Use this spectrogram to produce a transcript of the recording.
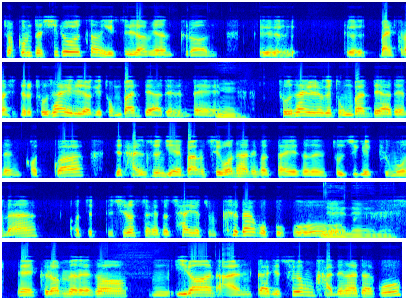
조금 더 실효성이 있으려면 그런 그, 그, 말씀하신 대로 조사 인력이 동반돼야 되는데, 예. 조사 인력이 동반돼야 되는 것과 이제 단순 예방 지원하는 것 사이에서는 조직의 규모나 어쨌든 실효성에서 차이가 좀 크다고 보고, 네네네. 네, 네. 네, 그런 면에서, 음, 이러한 안까지 수용 가능하다고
